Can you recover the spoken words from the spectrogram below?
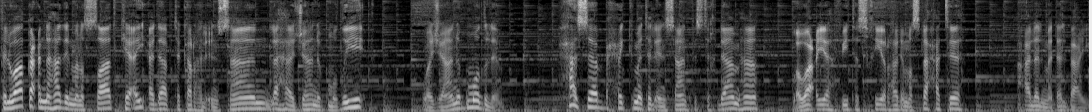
في الواقع أن هذه المنصات كأي أداة ابتكرها الإنسان لها جانب مضيء وجانب مظلم حسب حكمة الإنسان في استخدامها ووعيه في تسخيرها لمصلحته على المدى البعيد.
